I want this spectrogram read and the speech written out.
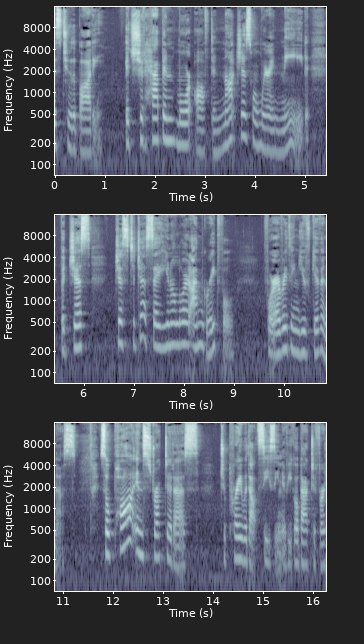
is to the body it should happen more often, not just when we're in need, but just just to just say, you know, Lord, I'm grateful for everything you've given us. So Paul instructed us to pray without ceasing. If you go back to 1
